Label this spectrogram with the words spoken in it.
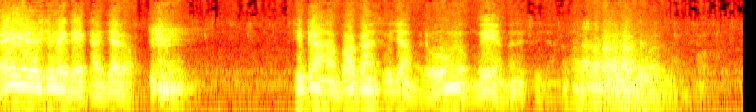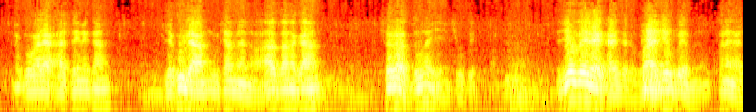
အဲဒီလိုရှုလိုက်တဲ့အခါကျတော့ဒီကံဟာဘာကံဆိုကြမလို့လို့မေးရင်မနဲ့ဆိုကြမှန်ပါဗျာဖြစ်ပါငါကလည်းအာစိဏကံယခုလာမှုထမ်းမြန်တော့အာသနကံဆိုတော့သူကရင်ချုပ်ပဲရုပ်ပဲတဲ့ခါကျတော့ဘာရုပ်ပဲမလို့ခဏကလည်း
